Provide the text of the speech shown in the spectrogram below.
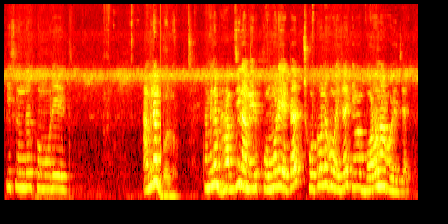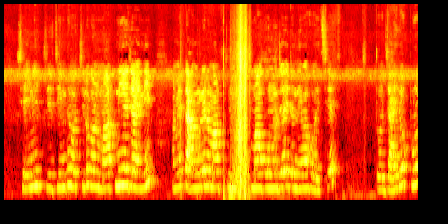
কি সুন্দর কোমরের। আমি না বলো। আমি না ভাবছিলাম এর কোমরে এটা ছোট না হয়ে যায় কিংবা বড় না হয়ে যায়। সেই নিয়ে চিন্তা হচ্ছিল কারণ মাপ নিয়ে যায়নি। আমি একটা আঙুলের মাপ মাপ অনুযায়ী এটা নেওয়া হয়েছে। তো যাই হোক পুরো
